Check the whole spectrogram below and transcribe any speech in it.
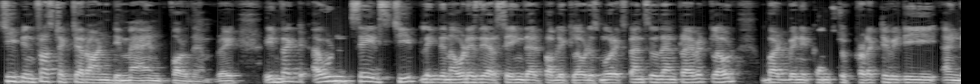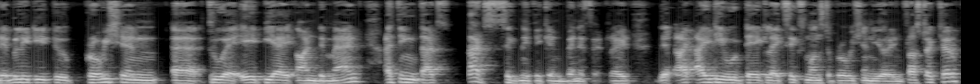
cheap infrastructure on demand for them, right? In fact, I wouldn't say it's cheap. Like the, nowadays they are saying that public cloud is more expensive than private cloud. But when it comes to productivity and ability to provision uh, through an API on demand, I think that's that's significant benefit, right? The IT would take like six months to provision your infrastructure.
